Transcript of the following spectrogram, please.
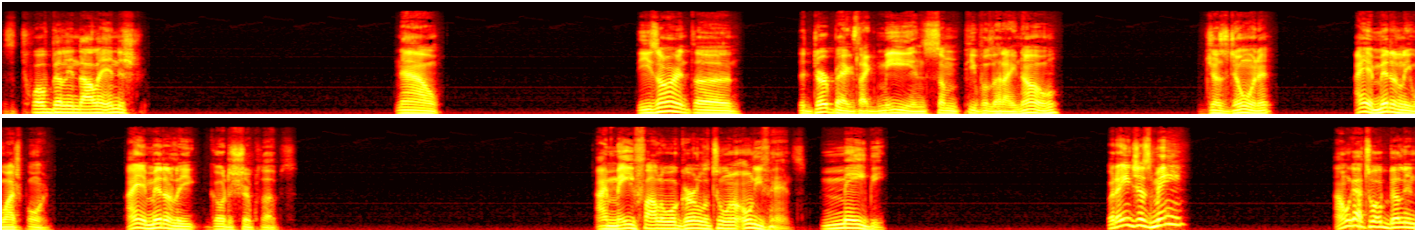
It's a $12 billion industry. Now, these aren't the the dirtbags like me and some people that I know just doing it. I admittedly watch porn. I admittedly go to strip clubs. I may follow a girl or two on OnlyFans. Maybe. But it ain't just me. I don't got $12 billion.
